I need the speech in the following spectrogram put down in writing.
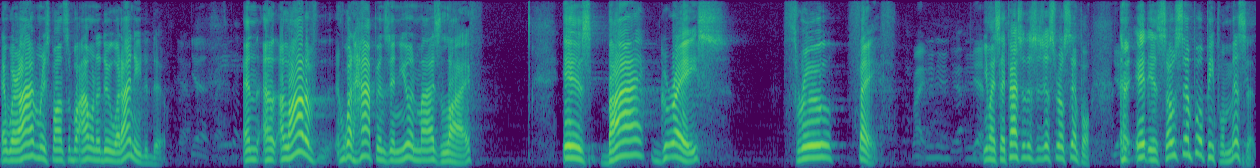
And where I'm responsible, I want to do what I need to do. And a, a lot of what happens in you and my life is by grace through faith. You might say, Pastor, this is just real simple. Yeah. It is so simple, people miss it.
